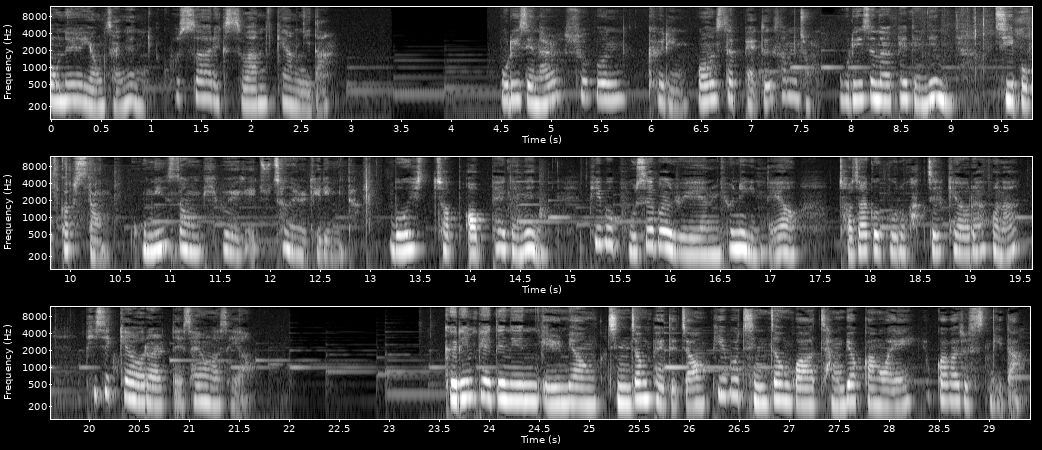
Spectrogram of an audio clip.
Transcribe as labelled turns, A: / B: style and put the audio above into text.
A: 오늘 영상은 코스알엑스와 함께합니다. 오리지널 수분 그린 One Step 패드 3종 오리지널 패드는 지복합성, 고민성 피부에게 추천을 드립니다. Moisture Up 패드는 피부 보습을 위한 효능인데요. 저자극으로 각질 care를 하거나 피지 care를 할 때 사용하세요. green 패드는 일명 진정 패드죠. 피부 진정과 장벽 강화에 효과가 좋습니다.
